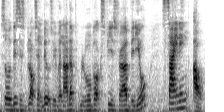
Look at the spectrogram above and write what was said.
So this is Blox and Builds with another Roblox Prehistoria video. Signing out.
